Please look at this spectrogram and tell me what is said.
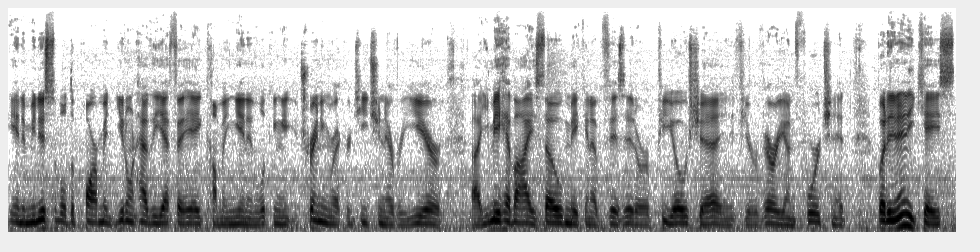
in a municipal department, you don't have the FAA coming in and looking at your training records each and every year. Uh, you may have ISO making a visit or POSHA if you're very unfortunate. But in any case,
